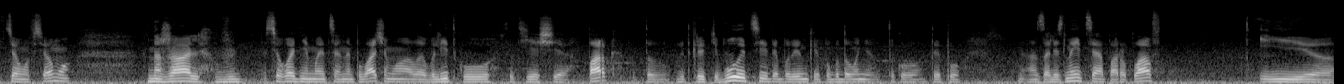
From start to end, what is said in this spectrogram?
в цьому всьому. На жаль, в- сьогодні ми це не побачимо, але влітку тут є ще парк, тобто відкриті вулиці, де будинки побудовані такого типу е, залізниця, пароплав. І е,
